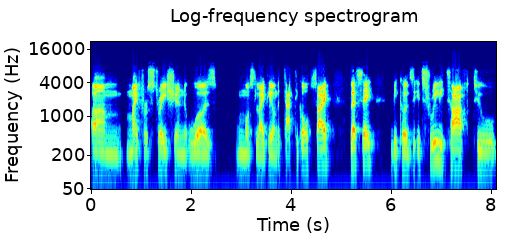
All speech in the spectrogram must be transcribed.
um, my frustration was most likely on the tactical side, let's say, because it's really tough to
